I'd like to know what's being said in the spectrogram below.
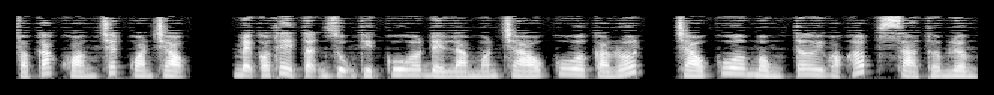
và các khoáng chất quan trọng. Mẹ có thể tận dụng thịt cua để làm món cháo cua cà rốt, cháo cua mồng tơi hoặc hấp xả thơm lừng.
